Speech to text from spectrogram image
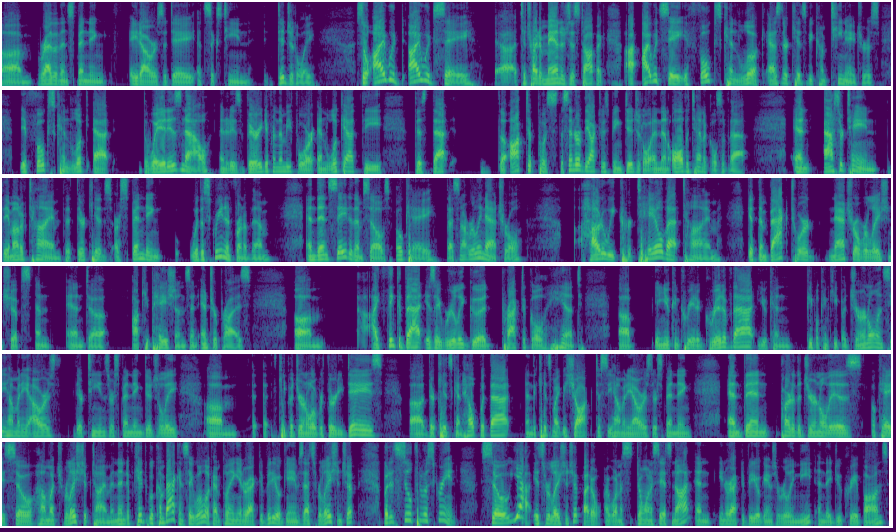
um, rather than spending eight hours a day at 16 digitally. So I would I would say uh, to try to manage this topic, I, I, would say if folks can look as their kids become teenagers, if folks can look at the way it is now, and it is very different than before, and look at the this that the octopus, the center of the octopus being digital, and then all the tentacles of that, and ascertain the amount of time that their kids are spending with a screen in front of them and then say to themselves, okay, that's not really natural. How do we curtail that time, get them back toward natural relationships and and uh, occupations and enterprise? Um, I think that is a really good practical hint, uh, and you can create a grid of that. You can people can keep a journal and see how many hours their teens are spending digitally. Um, uh, uh, keep a journal over 30 days. Uh, their kids can help with that, and the kids might be shocked to see how many hours they're spending. And then part of the journal is okay, so how much relationship time? And then if kids will come back and say, well, look, I'm playing interactive video games, that's relationship, but it's still through a screen. So yeah, it's relationship. I don't I want to don't want to say it's not. And interactive video games are really neat, and they do create bonds.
